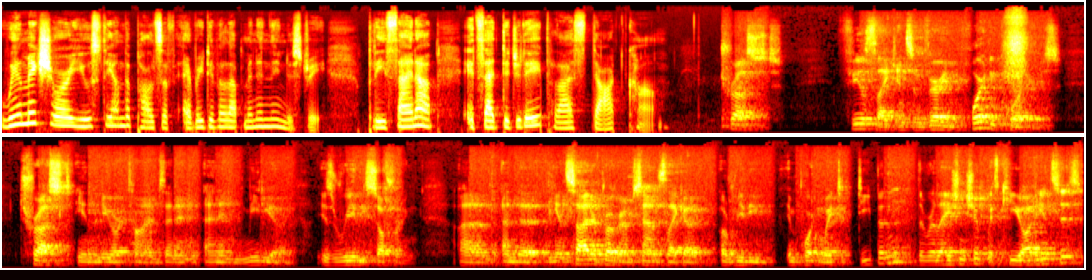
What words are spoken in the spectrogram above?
We'll make sure you stay on the pulse of every development in the industry. Please sign up. It's at digidayplus.com. Trust feels like in some very important quarters, trust in the New York Times and in, and in media is really suffering. Um, and the, the Insider program sounds like a, a really important way to deepen the relationship with key audiences.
